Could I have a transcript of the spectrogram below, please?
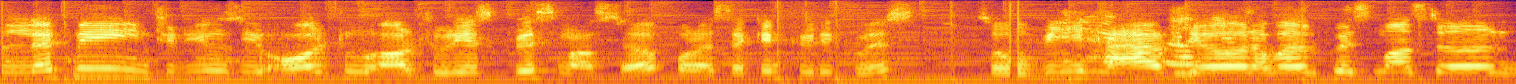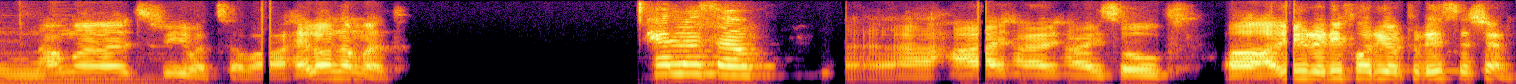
let me introduce you all to our curious quiz master for a second curious quiz. So we have here our quiz master Namad Srivastava. Hello Namad. Hello sir. Uh, hi, hi, hi. So uh, are you ready for your today's session?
